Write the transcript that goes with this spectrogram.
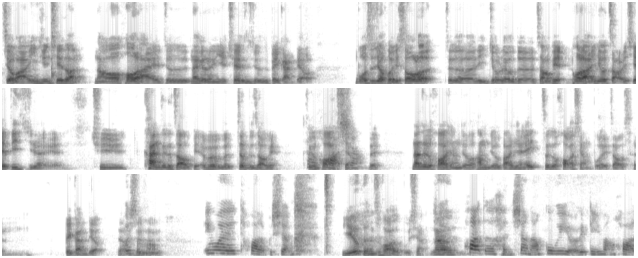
就把音讯切断了。然后后来就是那个人也确实就是被干掉了。博士就回收了这个零九六的照片。后来又找一些低级人员去看这个照片，呃，不不不，这不是照片，这个画像，对。那这个画像就他们就发现，哎，这个画像不会造成被干掉，这样就是因为画的不像，也有可能是画的不像。那画的很像，然后故意有一个地方画，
